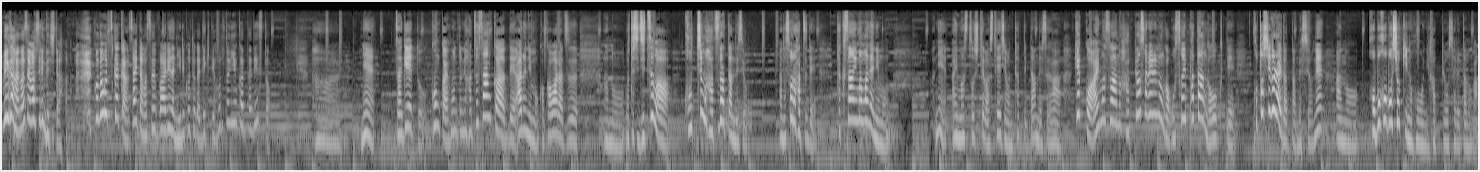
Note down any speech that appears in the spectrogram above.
目が離せませんでしたこの2日間埼玉スーパーアリーナにいることができて本当に良かったですとはい。ねザ・ゲート今回本当に初参加であるにもかかわらずあの私実はこっちも初だったんですよ。あのソロ初でたくさん今までにもねアイマスとしてはステージまで立ってたんですが結構アイマスはあの発表されるのが遅いパターンが多くて今年ぐらいだったんですよね。あのほぼほぼ初期の方に発表されたのが。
